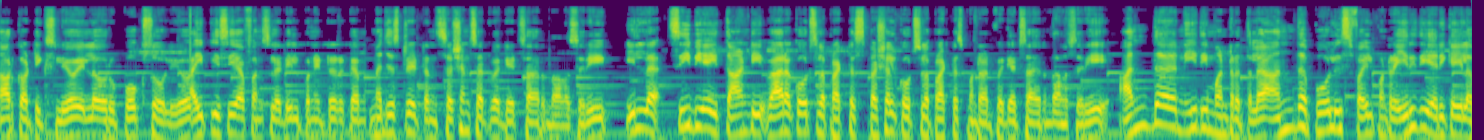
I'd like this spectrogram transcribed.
நார்காட்டிக்ஸ்லையோ இல்லை ஒரு போக்சோலையோ ஐபிசி அஃபென்ஸில் டீல் பண்ணிட்டு இருக்க மெஜிஸ்ட்ரேட் அண்ட் செஷன்ஸ் அட்வொகேட்ஸாக இருந்தாலும் சரி இல்லை சிபிஐ தாண்டி வேற கோர்ட்ஸில் ப்ராக்டிஸ் ஸ்பெஷல் கோர்ட்ஸில் ப்ராக்டிஸ் பண்ணுற அட்வொகேட்ஸாக இருந்தாலும் சரி அந்த நீதிமன்றத்தில் அந்த போலீஸ் ஃபைல் பண்ணுற இறுதி அறிக்கையில்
